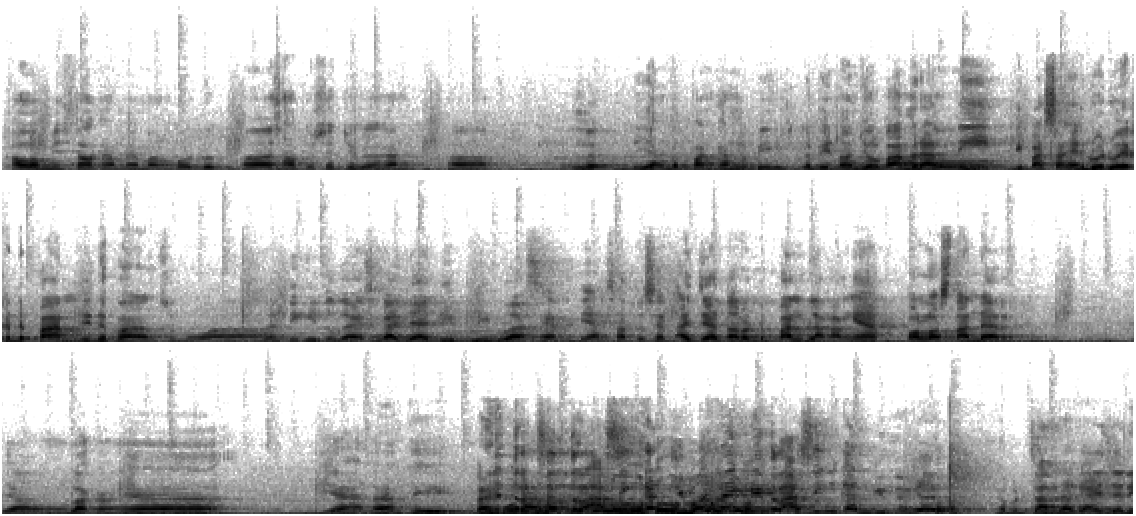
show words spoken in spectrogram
kalau misalkan memang bodo, eh, satu set juga kan eh, le- yang depan kan lebih lebih nonjol banget Berarti tuh. dipasangnya dua-duanya ke depan. di depan semua. Berarti gitu guys, nggak jadi beli dua set ya, satu set aja taruh depan, belakangnya polos standar. Yang belakangnya ya nanti. Nanti terasa terasingkan gimana ini terasingkan gitu kan? Nggak bercanda guys. Jadi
